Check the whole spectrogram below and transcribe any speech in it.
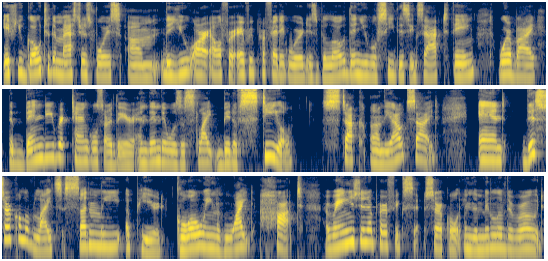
if you go to the Master's Voice, um, the URL for every prophetic word is below. Then you will see this exact thing whereby the bendy rectangles are there, and then there was a slight bit of steel stuck on the outside. And this circle of lights suddenly appeared, glowing white hot, arranged in a perfect circle in the middle of the road.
